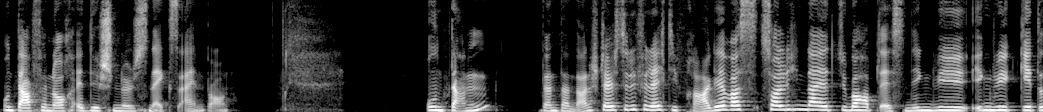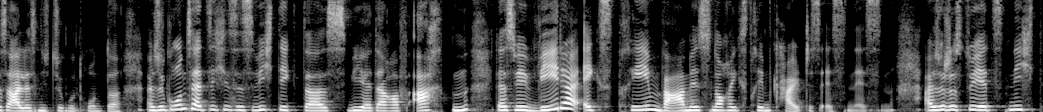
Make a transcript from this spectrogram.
und dafür noch additional Snacks einbauen. Und dann dann, dann, dann stellst du dir vielleicht die Frage, was soll ich denn da jetzt überhaupt essen? Irgendwie, irgendwie geht das alles nicht so gut runter. Also grundsätzlich ist es wichtig, dass wir darauf achten, dass wir weder extrem warmes noch extrem kaltes Essen essen. Also dass du jetzt nicht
